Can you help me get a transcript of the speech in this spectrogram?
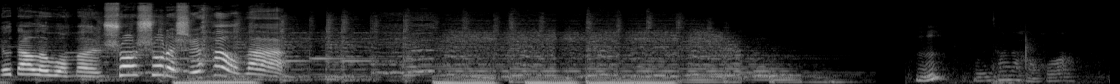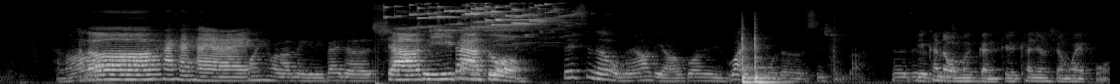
又到了我们说书的时候啦！嗯，我们唱的好花。Hello，嗨嗨嗨，欢迎回来每个礼拜的小题大做。这次呢，我们要聊关于外婆的事情吧。那这个你看到我们感觉看着像外婆。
